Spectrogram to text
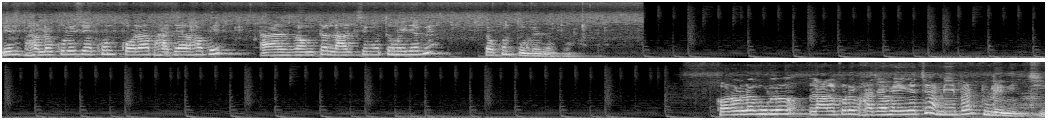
বেশ ভালো করে যখন কড়া ভাজা হবে আর রঙটা লালচে মতো হয়ে যাবে, তখন তুলে নেব। করলাগুলো লাল করে ভাজা হয়ে গেছে, আমি এবার তুলে নিচ্ছি।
